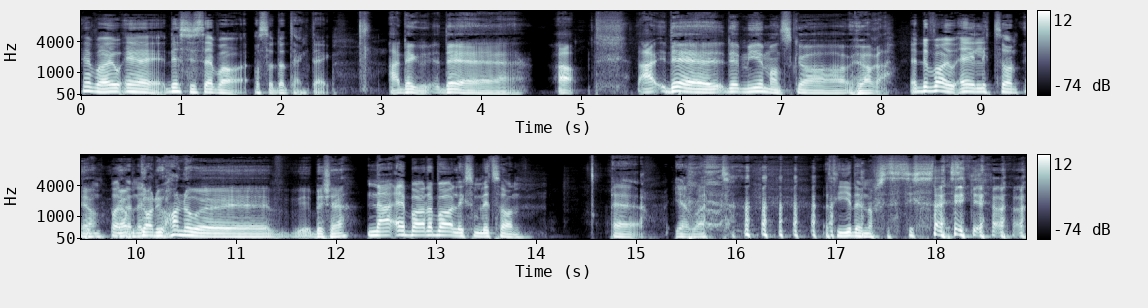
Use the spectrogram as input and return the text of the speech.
Det var jo jeg Det syns jeg var Altså, da tenkte jeg Nei, det, det Ja. Nei, det, det er mye man skal høre. Det var jo jeg litt sånn pumpa Ja, denne- Ga du han noe eh, beskjed? Nei, jeg bare var liksom litt sånn uh, Yeah, right. Jeg skal gi deg narsissistisk. ja.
